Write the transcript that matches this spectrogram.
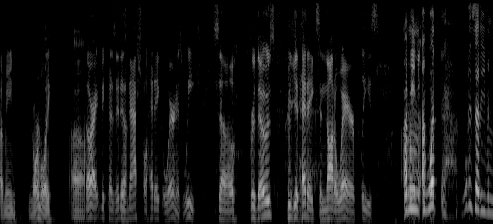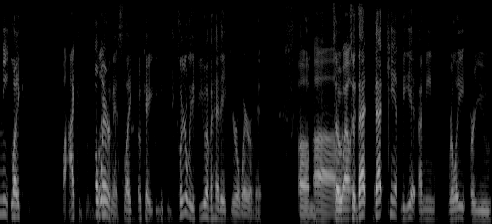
I mean, normally. Uh, All right, because it is Yeah. National Headache Awareness Week. So for those who get headaches and not aware, please. I mean, uh, what what does that even mean? Like Well, I could awareness. Like, okay, clearly, if you have a headache, you're aware of it. Um, Uh, so well, so that that can't be it. I mean, really, are you?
